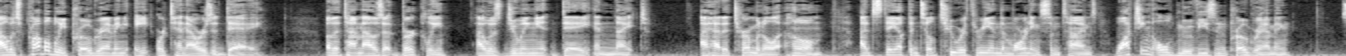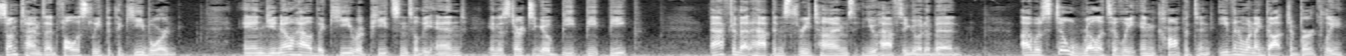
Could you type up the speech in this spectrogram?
I was probably programming eight or 10 hours a day. By the time I was at Berkeley, I was doing it day and night. I had a terminal at home. I'd stay up until 2 or 3 in the morning sometimes, watching old movies and programming. Sometimes I'd fall asleep at the keyboard. And you know how the key repeats until the end and it starts to go beep, beep, beep? After that happens three times, you have to go to bed. I was still relatively incompetent even when I got to Berkeley.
